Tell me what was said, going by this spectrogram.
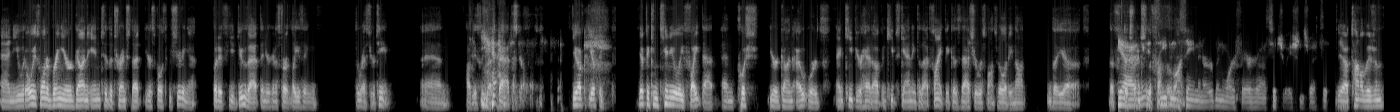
and you would always want to bring your gun into the trench that you're supposed to be shooting at. But if you do that, then you're going to start lasing the rest of your team, and obviously yeah. that's bad. you have you have to you have to continually fight that and push your gun outwards and keep your head up and keep scanning to that flank because that's your responsibility, not the uh, the, yeah, the trench to the even the the same in urban warfare uh, situations with it. Yeah, tunnel vision,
